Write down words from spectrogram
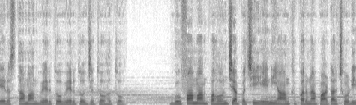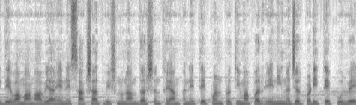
એ રસ્તામાં વેરતો વેરતો જતો હતો. ગુફામાં પહોંચ્યા પછી એની આંખ પરના પાટા છોડી દેવામાં આવ્યા. એને સાક્ષાત વિષ્ણુનામ દર્શન થયા અને તે પણ પ્રતિમા પર એની નજર પડી. તે પૂર્વે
